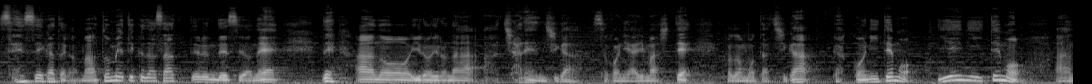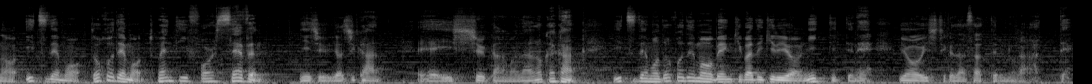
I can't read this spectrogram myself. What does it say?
先生方がまとめてくださってるんですよね。であのいろいろなチャレンジがそこにありまして子どもたちが学校にいても家にいてもあのいつでもどこでも24/7 24時間、えー、1週間は7日間いつでもどこでも勉強ができるようにって言ってね用意してくださってるのがあって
